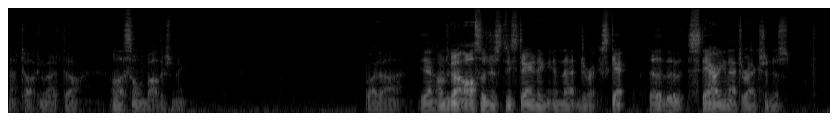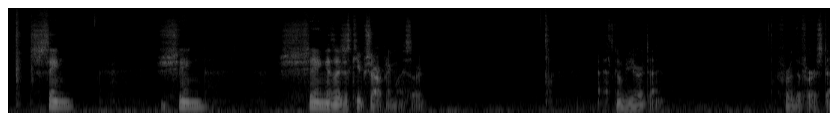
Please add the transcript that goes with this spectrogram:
not talking about it though, unless someone bothers me. But uh, yeah, I'm just gonna also just be standing in that direct, sca- staring in that direction, just shing, shing, shing, as I just keep sharpening my sword. That's gonna be your time for the first day.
